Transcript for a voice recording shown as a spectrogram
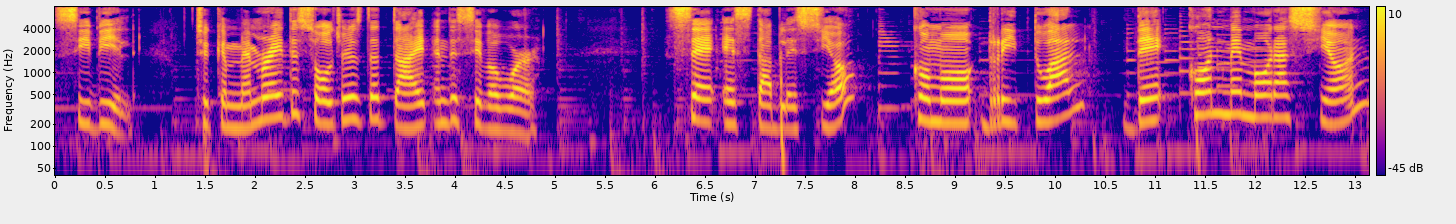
civil, to commemorate the soldiers that died in the Civil War. Se estableció como ritual de conmemoración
